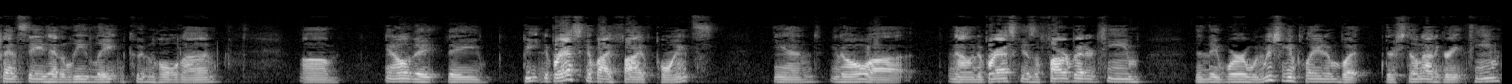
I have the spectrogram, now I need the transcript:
Penn State had a lead late and couldn't hold on. Um, you know, they, they beat Nebraska by five points. And, you know, uh, now Nebraska is a far better team than they were when Michigan played them, but they're still not a great team.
